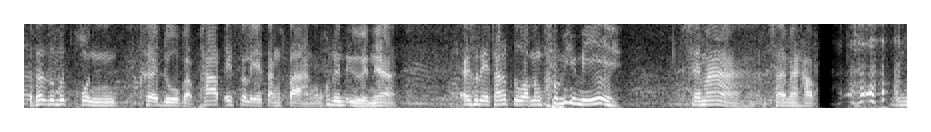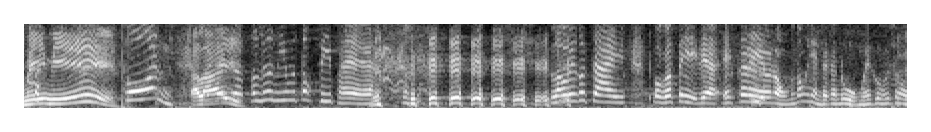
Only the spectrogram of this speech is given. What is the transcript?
แต่ถ้าสมมติคนเคยดูแบบภาพเอ็กซเรย์ต่างๆ ของคนอื่นๆเนี่ยเอ็กซเรย์ทั้งตัวมันก็ไม่มี ใช่ไหมใช่ไหมครับ มันไม่มีคุณ อะไรเรื่องนี้มันต้องตีแผ่ เราไม่เข้าใจปกติเนี่ยเอ็กซเรย์หนองมันต้องเห็นแต่กระดูกไหมคุณผู้ชม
